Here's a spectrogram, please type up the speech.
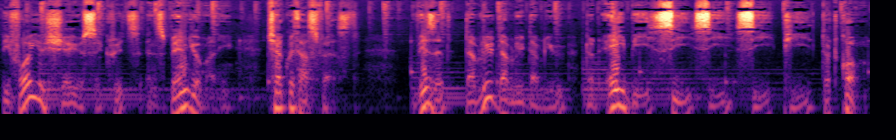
before you share your secrets and spend your money, check with us first. Visit www.abccccp.com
